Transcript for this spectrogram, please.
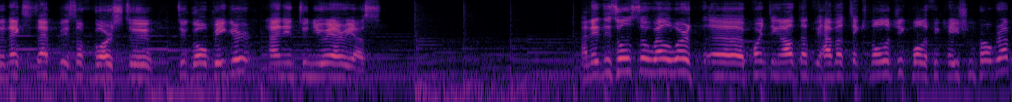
the next step is, of course, to, to go bigger and into new areas. And it is also well worth uh, pointing out that we have a technology qualification program,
